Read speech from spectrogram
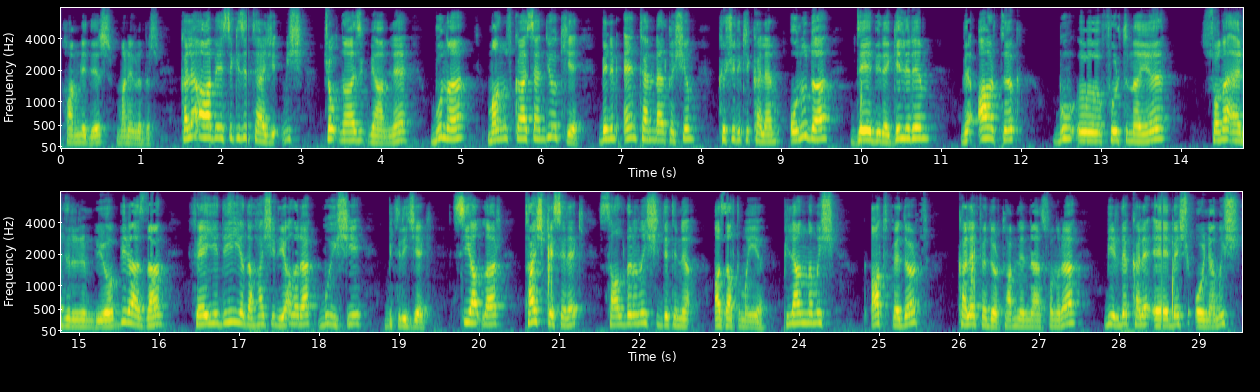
hamledir, manevradır. Kale A B8'i tercih etmiş. Çok nazik bir hamle. Buna Magnus Carlsen diyor ki benim en tembel taşım köşedeki kalem. Onu da D1'e gelirim ve artık bu ıı, fırtınayı sona erdiririm diyor. Birazdan F7'yi ya da H7'yi alarak bu işi bitirecek. Siyahlar taş keserek saldırının şiddetini azaltmayı planlamış. At F4, kale F4 hamlelerinden sonra bir de kale E5 oynamış.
